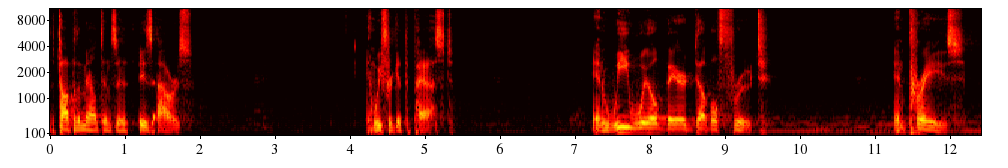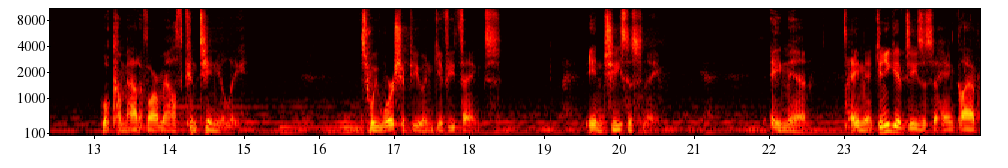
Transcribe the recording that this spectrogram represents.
the top of the mountains is ours. And we forget the past and we will bear double fruit. And praise will come out of our mouth continually as we worship you and give you thanks. In Jesus' name, amen. Amen. Can you give Jesus a hand clap?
